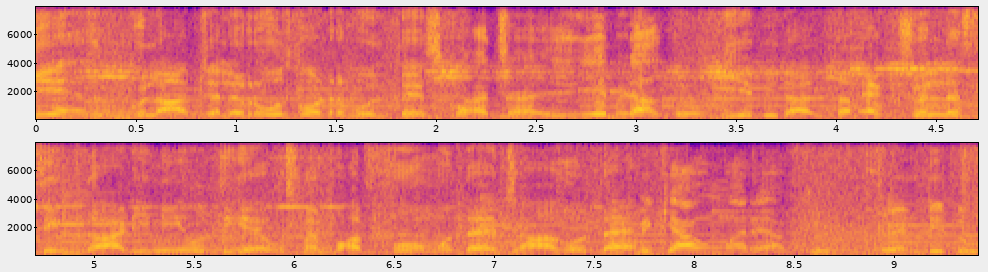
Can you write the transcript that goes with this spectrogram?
ये है गुलाब जल रोज वाटर बोलते हैं इसको। अच्छा ये भी डालते हो? ये भी डालता। एक्चुअल लस्सी गाढ़ी नहीं होती है उसमें बहुत फोम होता है झाग होता है। क्या उम्र है आपकी? 22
